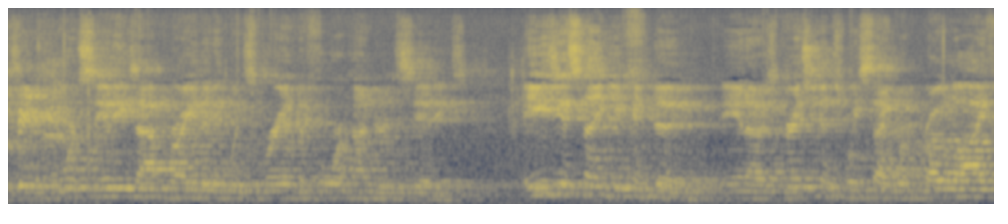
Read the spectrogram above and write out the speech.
It's in four cities. I pray that it would spread to 400 cities. Easiest thing you can do. Know, as Christians, we say we're pro-life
